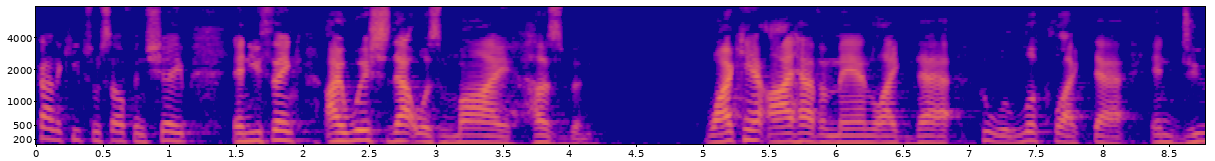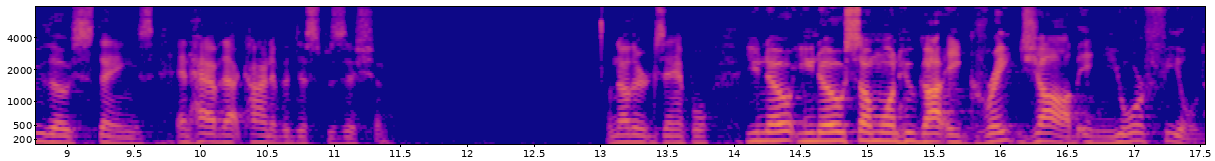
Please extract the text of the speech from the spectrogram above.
kind of keeps himself in shape, and you think, I wish that was my husband. Why can't I have a man like that who will look like that and do those things and have that kind of a disposition? Another example, you know, you know someone who got a great job in your field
